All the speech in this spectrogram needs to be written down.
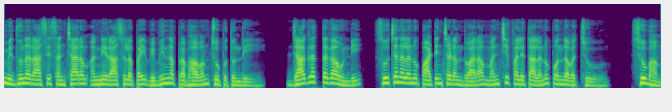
మిథున రాశి సంచారం అన్ని రాసులపై విభిన్న ప్రభావం చూపుతుంది. జాగ్రత్తగా ఉండి సూచనలను పాటించడం ద్వారా మంచి ఫలితాలను పొందవచ్చు. శుభం.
